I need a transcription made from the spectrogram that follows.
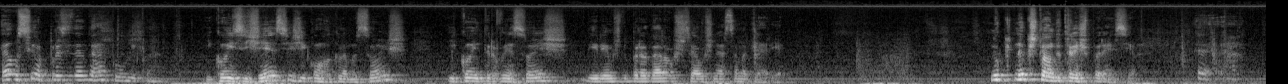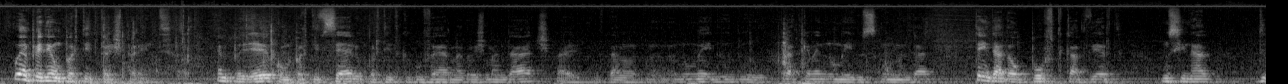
É o Sr. Presidente da República. E com exigências e com reclamações e com intervenções, diremos, de bradar aos céus nessa matéria. No, na questão de transparência, é, o MPD é um partido transparente. O MPD, como partido sério, o partido que governa dois mandatos, está no, no, meio do, do, praticamente no meio do segundo mandato, tem dado ao povo de Cabo Verde um sinal de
